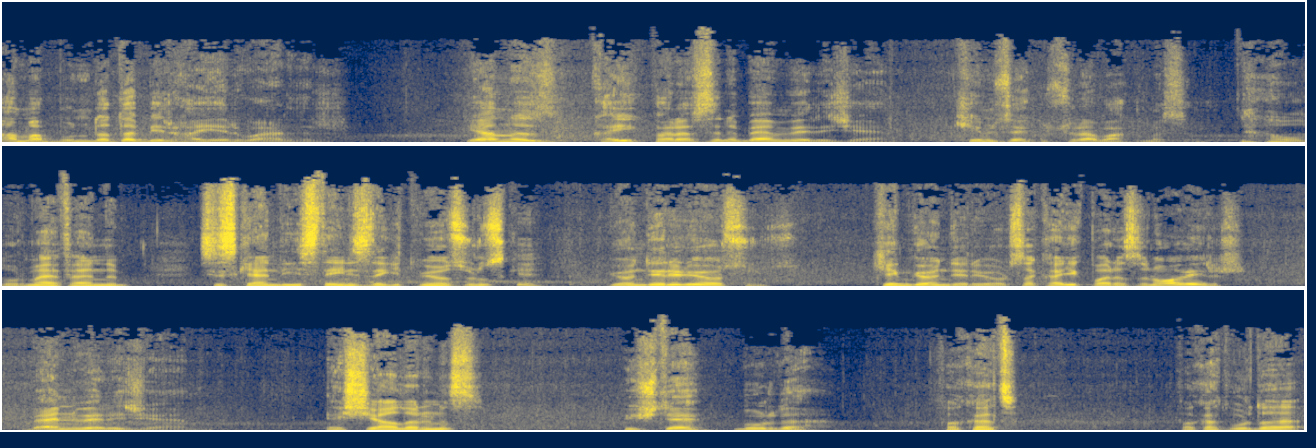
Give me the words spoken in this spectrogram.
Ama bunda da bir hayır vardır. Yalnız kayık parasını ben vereceğim. Kimse kusura bakmasın. Olur mu efendim? Siz kendi isteğinizle gitmiyorsunuz ki. Gönderiliyorsunuz. Kim gönderiyorsa kayık parasını o verir. Ben vereceğim. Eşyalarınız? İşte burada. Fakat fakat burada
